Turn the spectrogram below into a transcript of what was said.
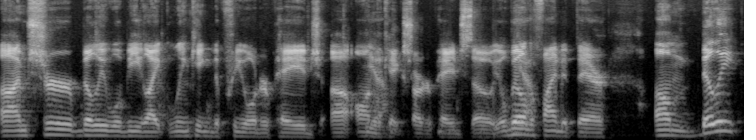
I'm sure Billy will be like linking the pre-order page uh, on yeah. the Kickstarter page, so you'll be able yeah. to find it there. Um, Billy,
